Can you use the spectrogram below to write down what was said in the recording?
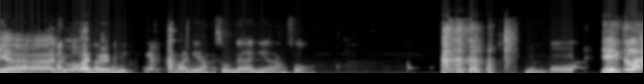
ya. Asik. aduh menikah lagi ya sampai surga lagi ya langsung. Ya ya itulah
